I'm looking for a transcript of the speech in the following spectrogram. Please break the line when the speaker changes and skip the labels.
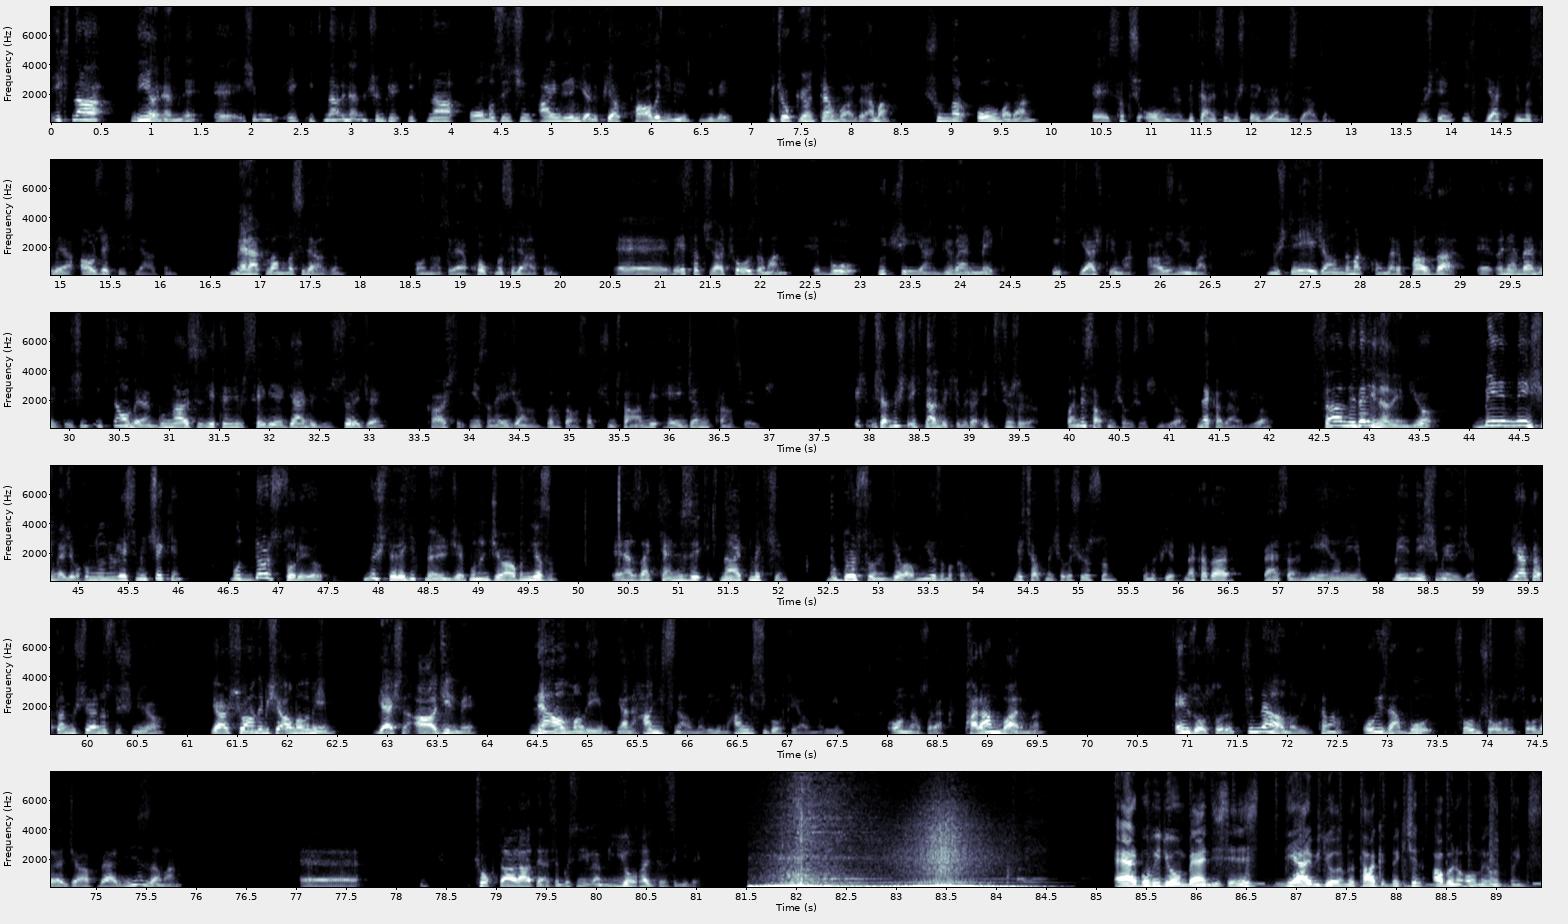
Şimdi ikna niye önemli? E, şimdi ik- ikna önemli çünkü ikna olması için aynı gibi yani fiyat pahalı gibi gibi birçok yöntem vardır ama şunlar olmadan e, satış olmuyor. Bir tanesi müşteri güvenmesi lazım. Müşterinin ihtiyaç duyması veya arzu etmesi lazım. Meraklanması lazım. Ondan sonra veya korkması lazım. E, ve satıcılar çoğu zaman e, bu üç şeyi yani güvenmek, ihtiyaç duymak, arzu duymak, müşteriyi heyecanlandırmak konuları fazla e, önem vermediği için ikna olmuyor. Yani bunlar siz yeterince bir seviyeye gelmediğiniz sürece karşıdaki insanı heyecanlanıp da satamazsınız. Çünkü tamamen bir heyecanın transferidir. İşte mesela müşteri ikna etmek için mesela X şunu soruyor. Bana ne satmaya çalışıyorsun diyor. Ne kadar diyor. Sana neden inanayım diyor. Benim ne işim acaba? Bakın bunun resmini çekin. Bu dört soruyu müşteriye gitmeden önce bunun cevabını yazın. En azından kendinizi ikna etmek için bu dört sorunun cevabını yazın bakalım. Ne satmaya çalışıyorsun? Bunun fiyatı ne kadar? Ben sana niye inanayım? Benim ne işime yarayacak? Diğer taraftan müşteri nasıl düşünüyor? Ya şu anda bir şey almalı mıyım? Gerçekten acil mi? Ne almalıyım? Yani hangisini almalıyım? Hangi sigortayı almalıyım? Ondan sonra param var mı? En zor soru kimden almalıyım? Tamam mı? O yüzden bu sormuş olduğum sorulara cevap verdiğiniz zaman eee, çok daha rahat edersin. Bu sizin bir yol haritası gibi. Eğer bu videomu beğendiyseniz diğer videolarımı takip etmek için abone olmayı unutmayınız.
